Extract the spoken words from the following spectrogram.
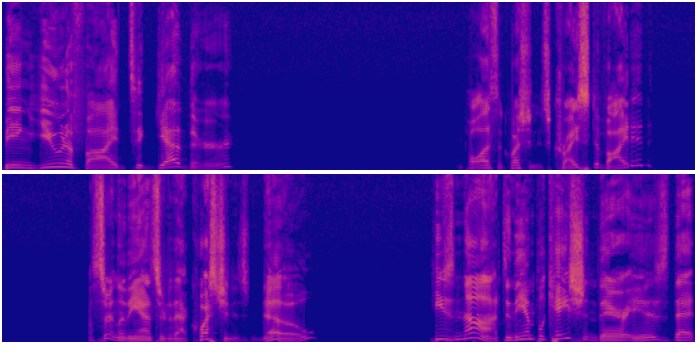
being unified together. And Paul asks the question Is Christ divided? Well, certainly the answer to that question is no. He's not. And the implication there is that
